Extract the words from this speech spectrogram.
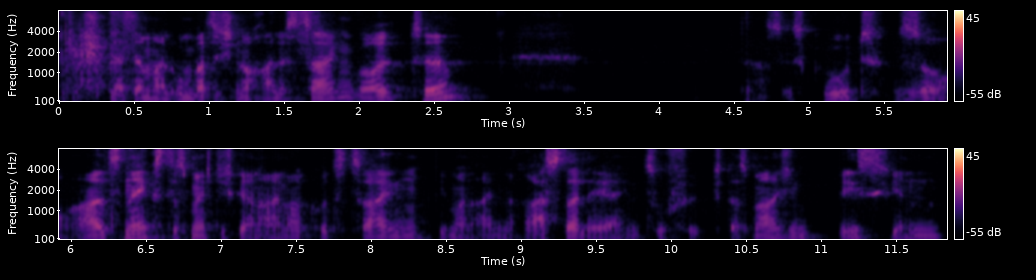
Ich blätter mal um, was ich noch alles zeigen wollte. Das ist gut. So, als nächstes möchte ich gerne einmal kurz zeigen, wie man einen Rasterlayer hinzufügt. Das mache ich ein bisschen,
